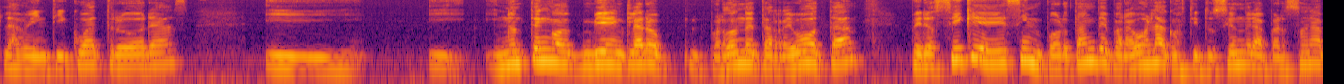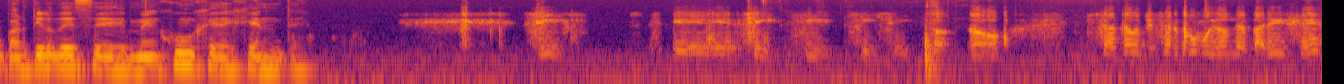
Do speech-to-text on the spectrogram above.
las 24 horas y, y no tengo bien claro por dónde te rebota, pero sí que es importante para vos la constitución de la persona a partir de ese menjunje de gente. Sí, eh, sí, sí, sí, sí. No, no, tratando de pensar cómo y dónde aparece.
